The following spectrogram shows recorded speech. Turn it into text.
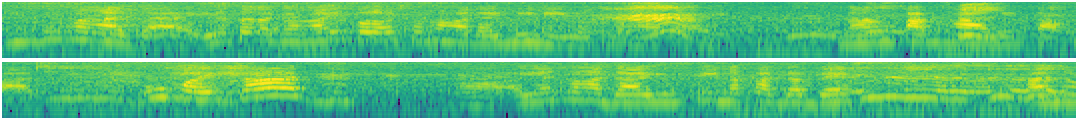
Hindi mga day. Ito talaga, ngayon ko lang siya mga day, hinilot mga day ng tanghaling tapat. Oh my God! Oh, ayan mga day, yung pinaka the best, ano,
